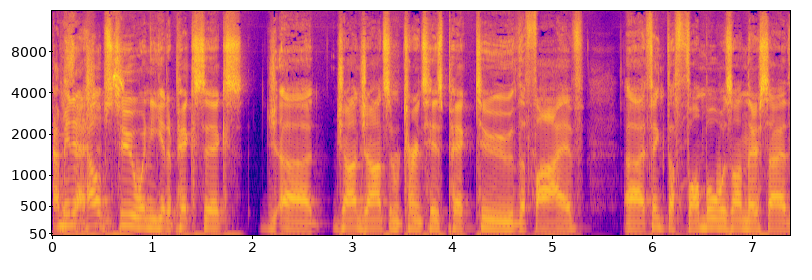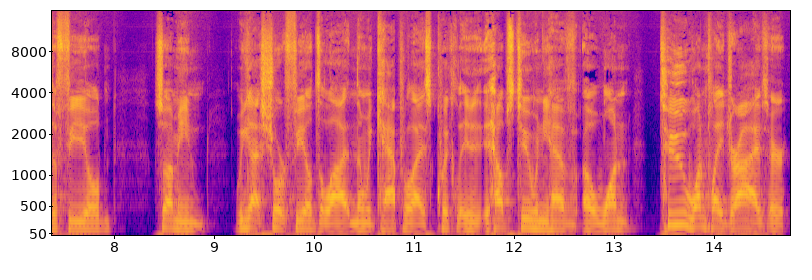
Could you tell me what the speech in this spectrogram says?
I mean, it helps too when you get a pick six. Uh, John Johnson returns his pick to the five. Uh, I think the fumble was on their side of the field. So, I mean, we got short fields a lot and then we capitalized quickly. It helps too when you have a one, two one play drives or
